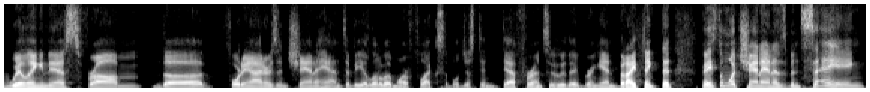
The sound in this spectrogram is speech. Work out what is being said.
willingness from the 49ers and Shanahan to be a little bit more flexible, just in deference to who they bring in. But I think that based on what Shanahan has been saying,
